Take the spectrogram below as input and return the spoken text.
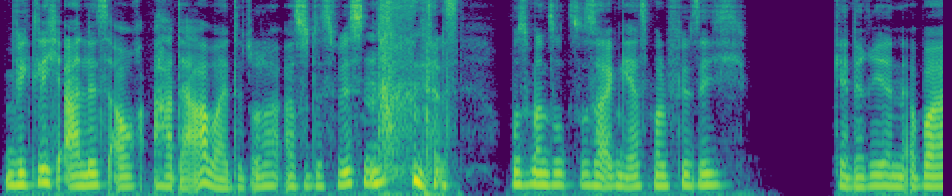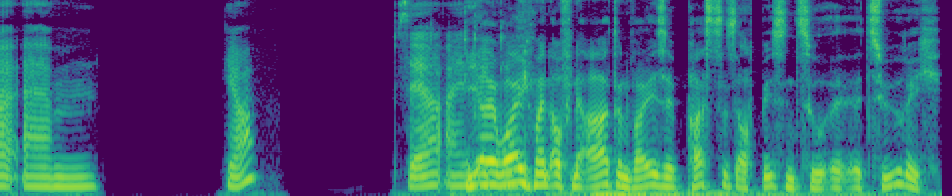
wirklich alles auch hart erarbeitet, oder? Also das Wissen, das muss man sozusagen erstmal für sich generieren. Aber ähm, ja, sehr eindrücklich. DIY, ich meine, auf eine Art und Weise passt es auch ein bisschen zu äh, äh, Zürich.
